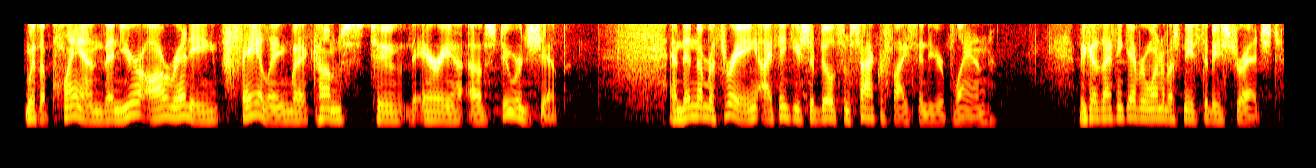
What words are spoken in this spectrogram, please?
with a plan, then you're already failing when it comes to the area of stewardship. And then, number three, I think you should build some sacrifice into your plan because I think every one of us needs to be stretched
